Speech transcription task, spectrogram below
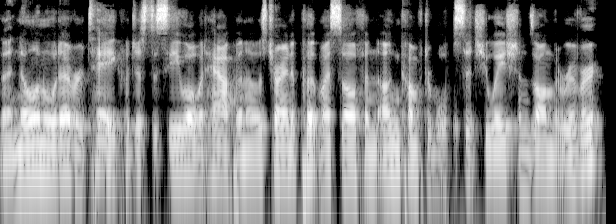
that no one would ever take, but just to see what would happen. I was trying to put myself in uncomfortable situations on the river.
